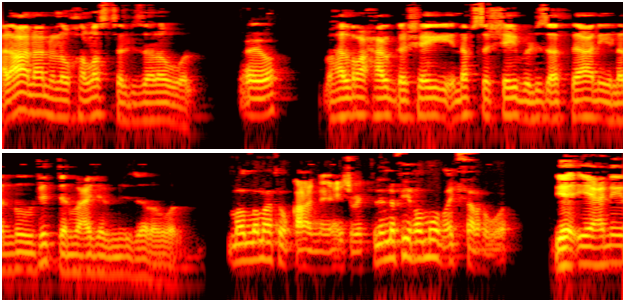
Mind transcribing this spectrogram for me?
الآن أنا لو خلصت الجزء الأول. أيوه. هل راح ألقى شيء نفس الشيء بالجزء الثاني؟ لأنه جدا ما عجبني الجزء الأول. والله ما أتوقع إنه يعجبك لأنه في غموض أكثر هو. يعني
